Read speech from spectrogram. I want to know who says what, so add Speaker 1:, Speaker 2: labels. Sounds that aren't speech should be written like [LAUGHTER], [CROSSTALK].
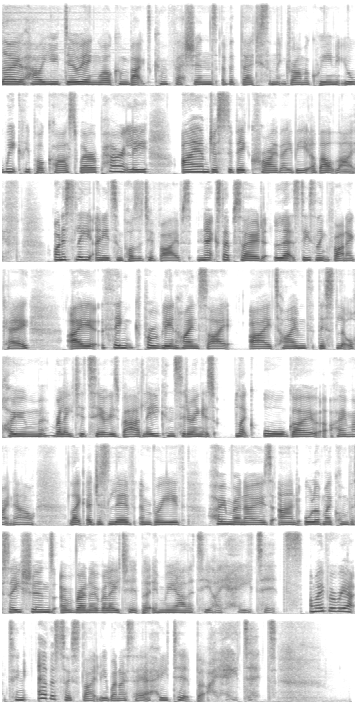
Speaker 1: Hello, how are you doing? Welcome back to Confessions of a 30 something drama queen, your weekly podcast where apparently I am just a big crybaby about life. Honestly, I need some positive vibes. Next episode, let's do something fun, okay? I think probably in hindsight, I timed this little home related series badly, considering it's like all go at home right now. Like I just live and breathe home renos, and all of my conversations are reno related, but in reality, I hate it. I'm overreacting ever so slightly when I say I hate it, but I hate it.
